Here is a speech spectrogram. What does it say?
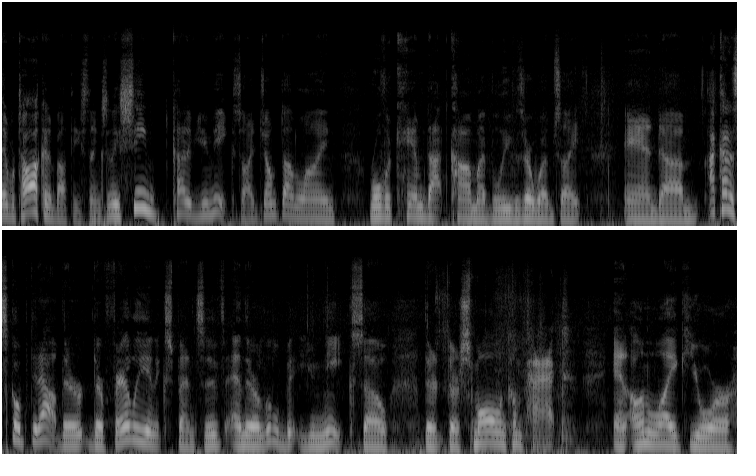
they were talking about these things and they seemed kind of unique. So I jumped online rollercam.com i believe is their website and um, i kind of scoped it out. They're they're fairly inexpensive and they're a little bit unique. So they're they're small and compact and unlike your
